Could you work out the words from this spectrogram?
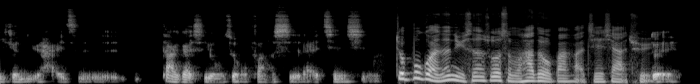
一个女孩子，大概是用这种方式来进行。就不管那女生说什么，他都有办法接下去。对，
